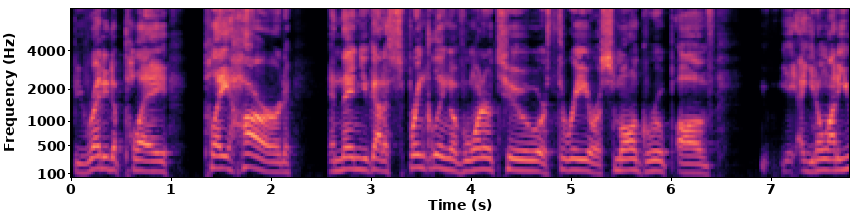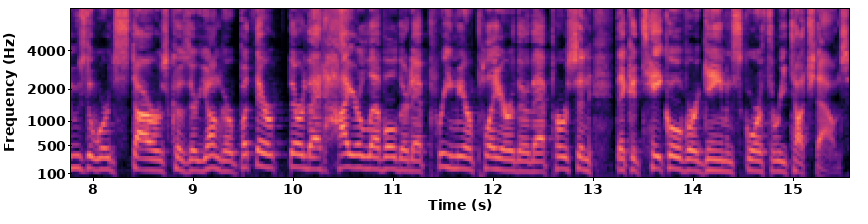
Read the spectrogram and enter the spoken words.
be ready to play, play hard, and then you got a sprinkling of one or two or three or a small group of you don't want to use the word stars because they're younger, but they're they're that higher level. They're that premier player. They're that person that could take over a game and score three touchdowns.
